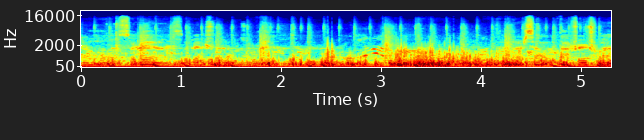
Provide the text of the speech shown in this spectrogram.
然后随便随便说两句，有点像大水川。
